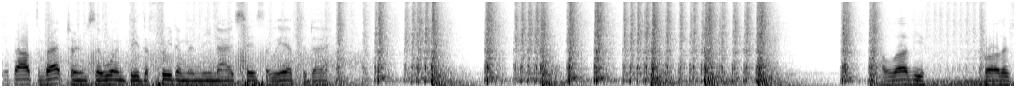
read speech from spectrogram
Without the veterans, there wouldn't be the freedom in the United States that we have today. I love you, brothers.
